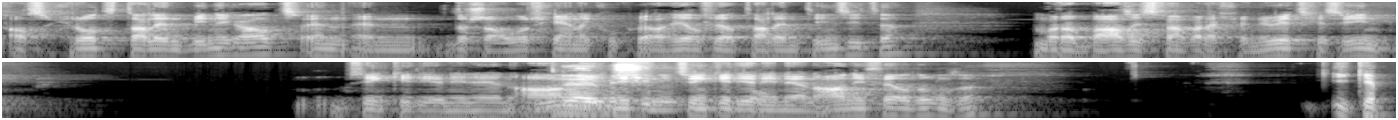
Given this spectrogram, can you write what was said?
als groot talent binnengehaald en, en er zal waarschijnlijk ook wel heel veel talent in zitten, maar op basis van wat je nu hebt gezien, zie ik die in een A, nee, niet, die in een A niet veel doen. Hè. Ik heb,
